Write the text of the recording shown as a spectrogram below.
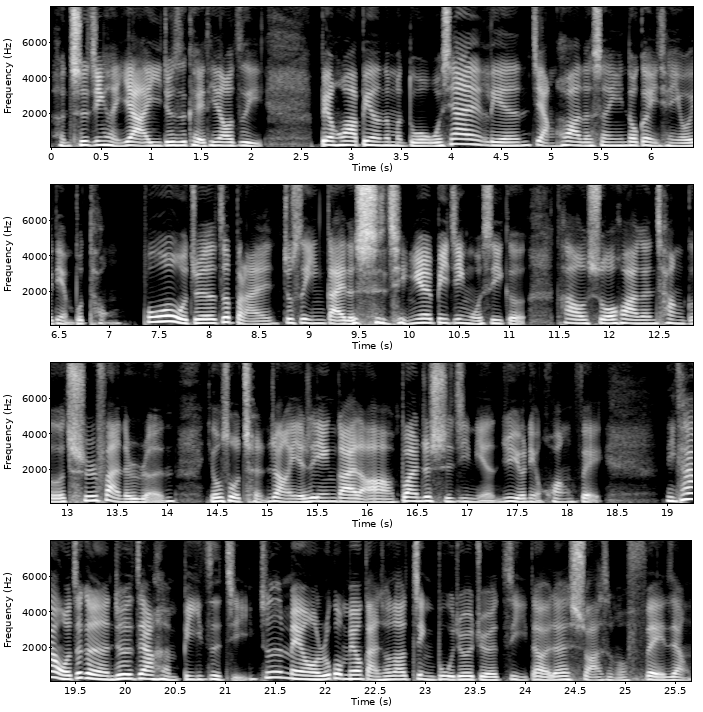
很吃惊、很讶异，就是可以听到自己变化变了那么多。我现在连讲话的声音都跟以前有一点不同。不过我觉得这本来就是应该的事情，因为毕竟我是一个靠说话跟唱歌吃饭的人，有所成长也是应该的啊，不然这十几年就有点荒废。你看我这个人就是这样，很逼自己，就是没有如果没有感受到进步，就会觉得自己到底在耍什么废这样。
